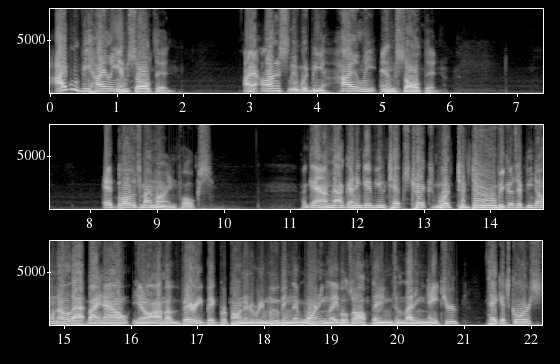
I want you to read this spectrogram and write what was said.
I would be highly insulted. I honestly would be highly insulted. It blows my mind, folks. Again, I'm not going to give you tips, tricks, what to do, because if you don't know that by now, you know, I'm a very big proponent of removing the warning labels off things and letting nature take its course.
